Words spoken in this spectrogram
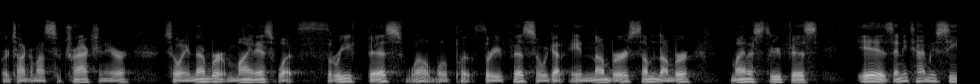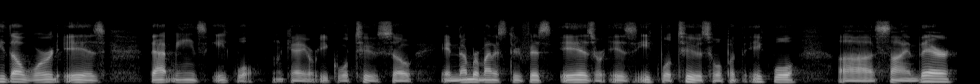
We're talking about subtraction here. So a number minus what? 3 fifths. Well, we'll put 3 fifths. So we got a number, some number, minus 3 fifths is. Anytime you see the word is, that means equal, okay, or equal to. So a number minus 3 fifths is or is equal to. So we'll put the equal uh, sign there.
